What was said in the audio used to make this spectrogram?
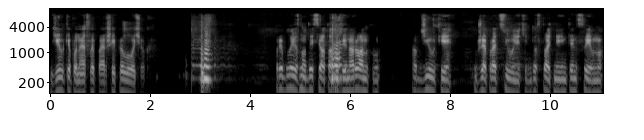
бджілки понесли перший пилочок. Приблизно 10 година ранку, а бджілки вже працюють достатньо інтенсивно.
